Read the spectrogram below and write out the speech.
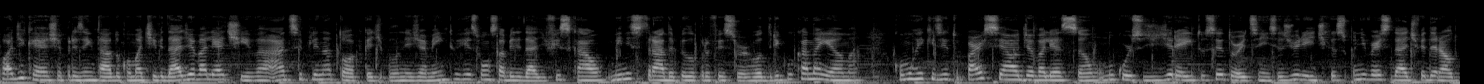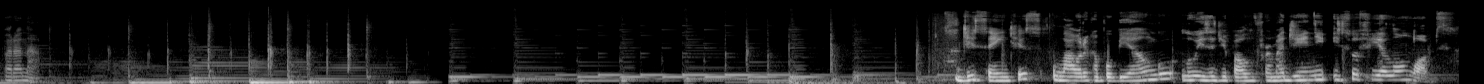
Podcast apresentado como atividade avaliativa à disciplina tópica de Planejamento e Responsabilidade Fiscal, ministrada pelo professor Rodrigo Kanayama, como requisito parcial de avaliação no curso de Direito, setor de Ciências Jurídicas, Universidade Federal do Paraná. Discentes, Laura Capobiango, Luísa de Paulo Formadini e Sofia Lon Lopes.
